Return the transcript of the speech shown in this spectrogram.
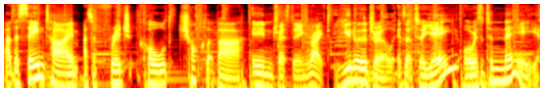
at the same time as a fridge cold chocolate bar. Interesting. Right. You know the drill. Is it a yay or is it a nay?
